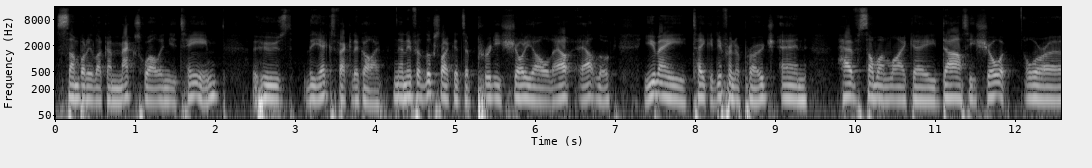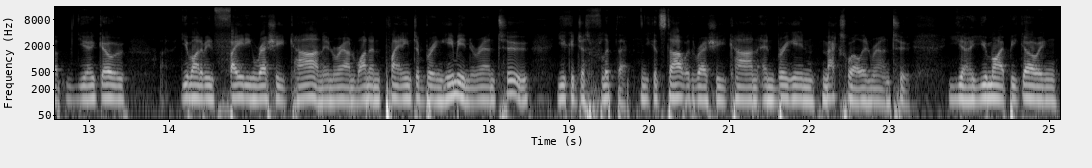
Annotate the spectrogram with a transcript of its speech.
somebody like a Maxwell in your team who's the X Factor guy. And if it looks like it's a pretty shoddy old out, outlook, you may take a different approach and have someone like a D'Arcy Short or a, you know, go. You might have been fading Rashid Khan in round one and planning to bring him in round two. You could just flip that. You could start with Rashid Khan and bring in Maxwell in round two. You know, you might be going,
